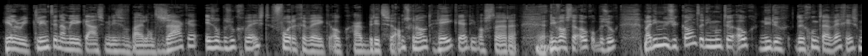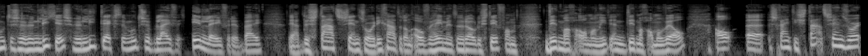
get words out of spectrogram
Hillary Clinton, Amerikaanse minister van Buitenlandse Zaken, is op bezoek geweest. Vorige week ook haar Britse ambtsgenoot, Heek, hè, die, was daar, uh, ja. die was daar ook op bezoek. Maar die muzikanten die moeten ook, nu de, de junta weg is... moeten ze hun liedjes, hun liedteksten, moeten ze blijven inleveren... bij ja, de staatssensor. Die gaat er dan overheen met een rode stip van... dit mag allemaal niet en dit mag allemaal wel. Al uh, schijnt die staatssensor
